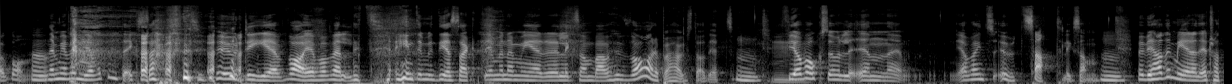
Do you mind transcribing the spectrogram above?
ögon. Ja. Nej men jag vet, inte- jag vet inte exakt hur det var. Jag var väldigt, inte med det sagt, jag menar mer liksom bara, hur var det på högstadiet? Mm. Mm. För jag var också en, jag var inte så utsatt liksom. Mm. Men vi hade mer än, jag tror att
